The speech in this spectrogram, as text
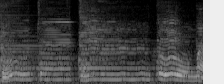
കൂച്ച കുമാ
